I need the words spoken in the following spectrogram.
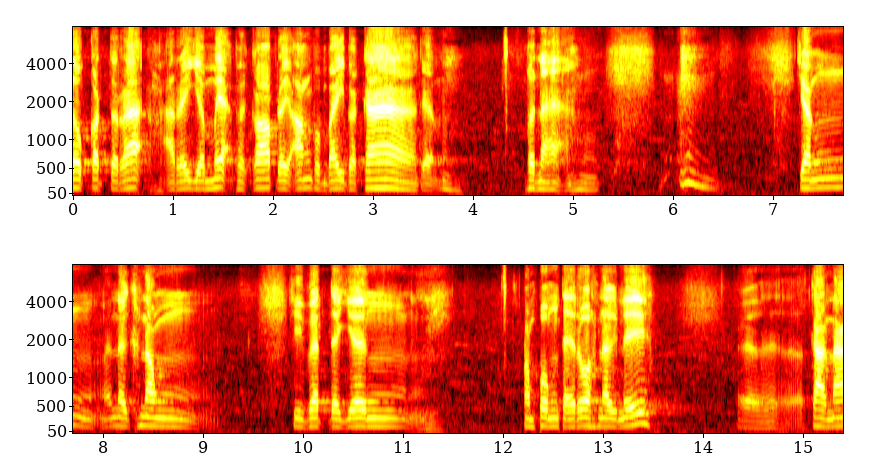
លោកតរៈអរិយមគ្គប្រកបដោយអង្គ8ប្រការទាំងប៉ុណ្ណាចឹងនៅក្នុងជីវិតដែលយើងកំពុងតែរស់នៅនេះកាលណា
